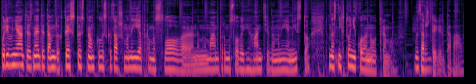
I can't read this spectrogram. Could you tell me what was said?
порівняти, знаєте, там хтось хтось нам коли сказав, що ми не є промислове, ми маємо промислових гігантів, і ми не є місто, то нас ніхто ніколи не утримував. Ми завжди віддавали.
